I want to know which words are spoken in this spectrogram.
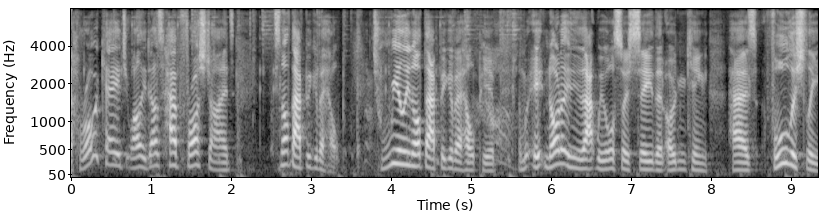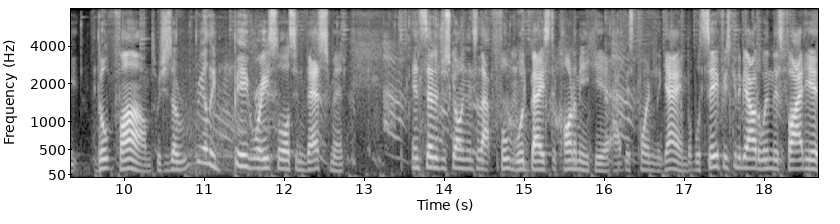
the Heroic Age, while he does have Frost Giants, it's not that big of a help. It's really not that big of a help here. And it, not only that, we also see that Odin King has foolishly built farms, which is a really big resource investment instead of just going into that full wood-based economy here at this point in the game. But we'll see if he's going to be able to win this fight here.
